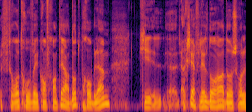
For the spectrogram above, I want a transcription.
se retrouver confronté à d'autres problèmes qui راك شايف l'Eldorado شغل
